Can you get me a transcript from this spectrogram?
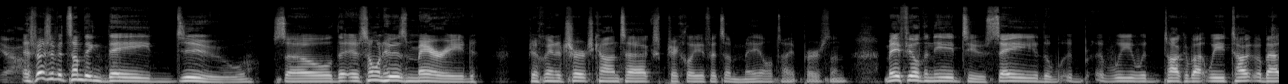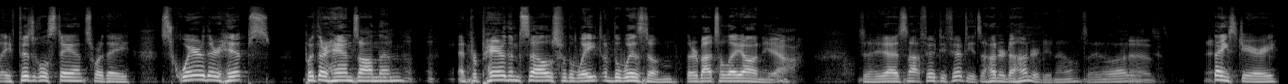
Yeah. Especially if it's something they do. So the, if someone who is married, particularly in a church context, particularly if it's a male type person, may feel the need to say the we would talk about we talk about a physical stance where they square their hips, put their hands on them, and prepare themselves for the weight of the wisdom they're about to lay on you. Yeah. So yeah, it's not 50-50, it's 100-100, you know. So a uh, Thanks, Jerry.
